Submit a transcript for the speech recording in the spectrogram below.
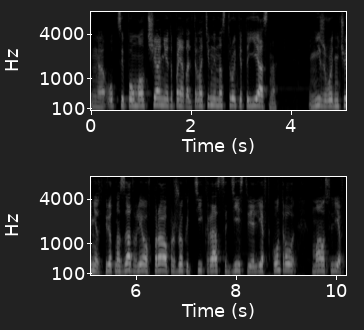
э, опции по умолчанию, это понятно, альтернативные настройки, это ясно. Ниже вроде ничего нет. Вперед-назад, влево-вправо, прыжок, идти, красться, действие, left, control, маус, left.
